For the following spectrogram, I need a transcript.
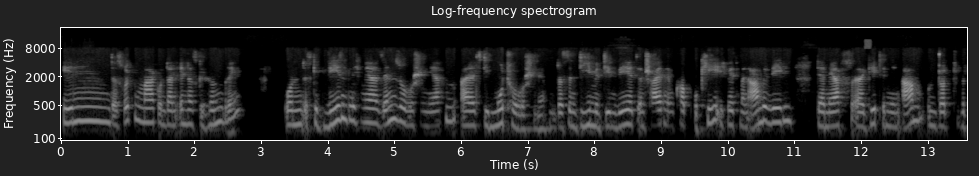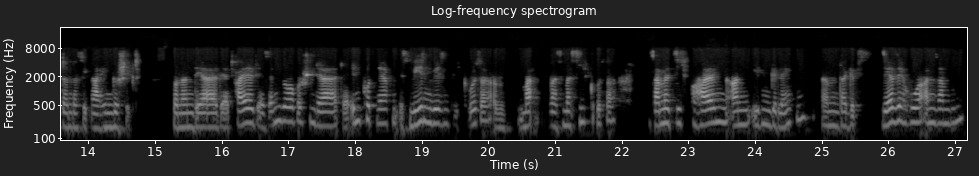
in das Rückenmark und dann in das Gehirn bringen. Und es gibt wesentlich mehr sensorische Nerven als die motorischen Nerven. Das sind die, mit denen wir jetzt entscheiden im Kopf, okay, ich will jetzt meinen Arm bewegen, der Nerv äh, geht in den Arm und dort wird dann das Signal hingeschickt. Sondern der, der Teil der sensorischen, der, der Inputnerven ist wesentlich, größer, also was massiv größer, sammelt sich vor allem an eben Gelenken. Ähm, da gibt es sehr, sehr hohe Ansammlungen.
